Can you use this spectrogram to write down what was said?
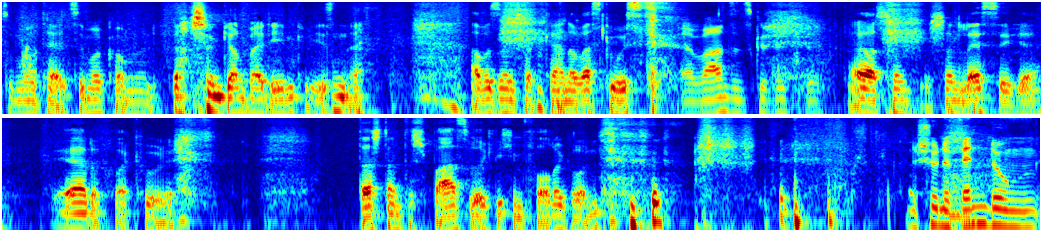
zum Hotelzimmer kommen und ich war schon gern bei denen gewesen. Aber sonst hat keiner was gewusst. Ja, Wahnsinnsgeschichte. Ja, schon, schon lässig, ja. Ja, das war cool. Da stand der Spaß wirklich im Vordergrund eine schöne Wendung,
